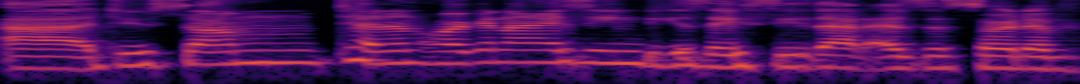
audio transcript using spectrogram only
uh, do some tenant organizing because they see that as a sort of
